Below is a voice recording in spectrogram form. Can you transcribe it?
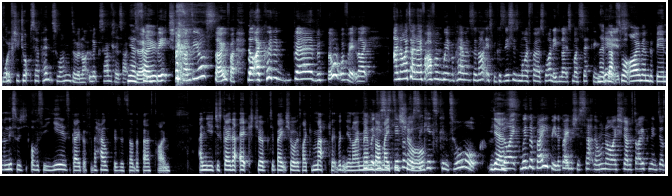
What if she drops her pencil under and like looks under? It's like Yeah, dirty so- bitch, look under your sofa. Like I couldn't bear the thought of it. Like, and I don't know if other with my parents are like this because this is my first one, even though it's my second. No, kid. that's what I remember being, and this was obviously years ago, but for the health visitor the first time. And you just go that extra to make sure it's like immaculate, wouldn't you? And I Yeah, remember but this making is different 'cause sure. the kids can talk. Yeah, Like with the baby, the baby just sat there all night. She don't have to open it. Does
